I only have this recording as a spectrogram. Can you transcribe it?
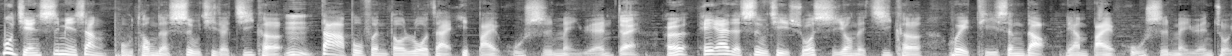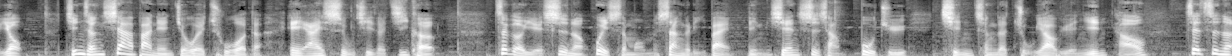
目前市面上普通的伺服器的机壳，嗯，大部分都落在一百五十美元。对，而 AI 的伺服器所使用的机壳会提升到两百五十美元左右。秦城下半年就会出货的 AI 伺服器的机壳，这个也是呢，为什么我们上个礼拜领先市场布局秦城的主要原因。好，这次呢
